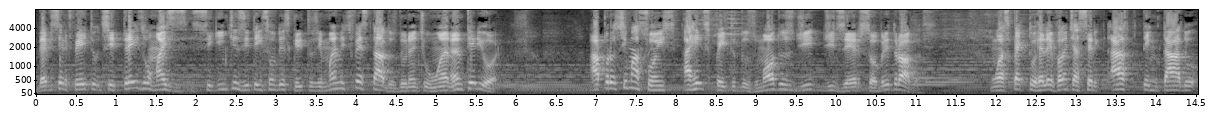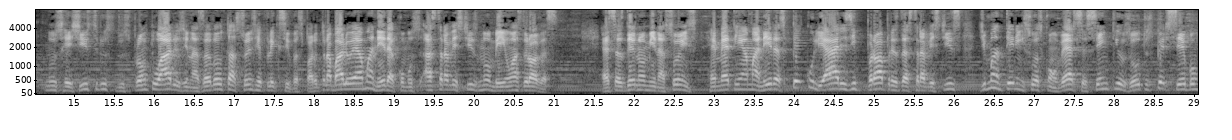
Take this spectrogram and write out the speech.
devem ser feitos se três ou mais seguintes itens são descritos e manifestados durante um ano anterior. Aproximações a respeito dos modos de dizer sobre drogas. Um aspecto relevante a ser atentado nos registros dos prontuários e nas anotações reflexivas para o trabalho é a maneira como as travestis nomeiam as drogas. Essas denominações remetem a maneiras peculiares e próprias das travestis de manterem suas conversas sem que os outros percebam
